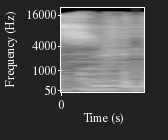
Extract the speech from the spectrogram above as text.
see.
